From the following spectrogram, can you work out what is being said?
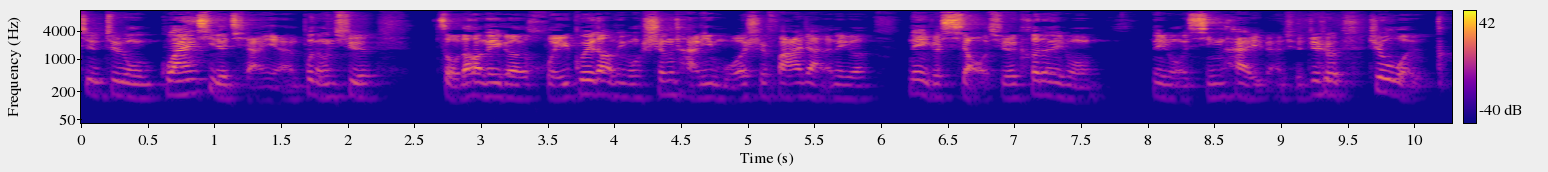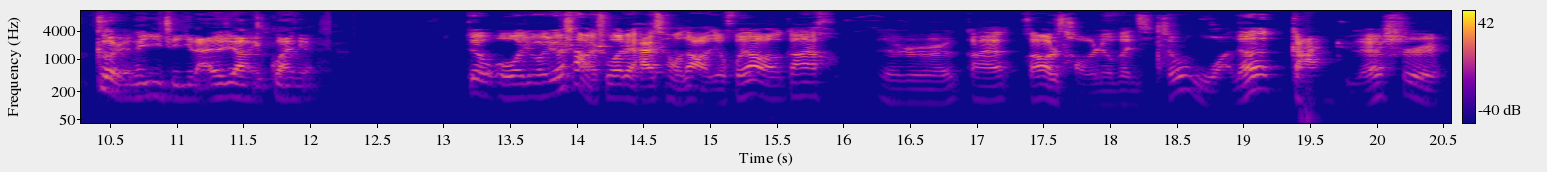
这这种关系的前沿，不能去。走到那个回归到那种生产力模式发展的那个那个小学科的那种那种心态里边去，这是这是我个人的一直以来的这样一个观点。对我我觉得上面说这还挺有道理。就回到刚才就是刚才何老师讨论这个问题，其实我的感觉是，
